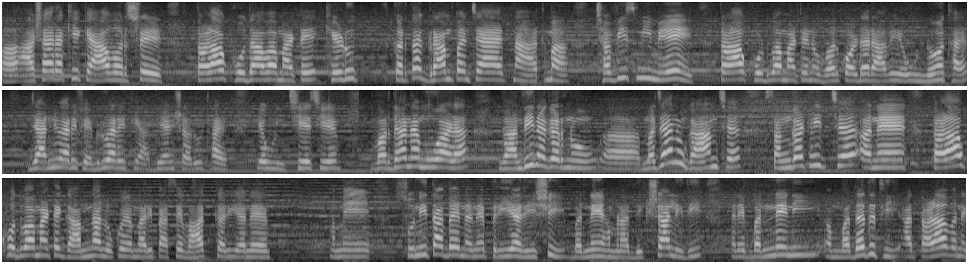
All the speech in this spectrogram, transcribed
આશા રાખીએ કે આ વર્ષે તળાવ ખોદાવા માટે ખેડૂત કરતાં ગ્રામ પંચાયતના હાથમાં છવ્વીસમી મે તળાવ ખોદવા માટેનો વર્ક ઓર્ડર આવે એવું ન થાય. જાન્યુઆરી, ફેબ્રુઆરીથી અભિયાન શરૂ થાય એવું ઈચ્છીએ છીએ. વર્ધાના મુવાડા ગાંધીનગરનું મજાનું ગામ છે, સંગઠિત છે અને તળાવ ખોદવા માટે ગામના લોકોએ અમારી પાસે વાત કરી અને અમે સુનીતાબેન અને પ્રિય ઋષિ બંને હમણાં દીક્ષા લીધી અને બંનેની મદદથી, આ તળાવ અને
